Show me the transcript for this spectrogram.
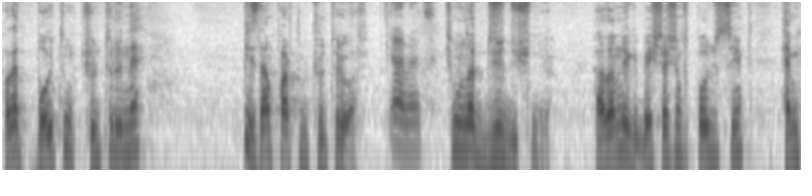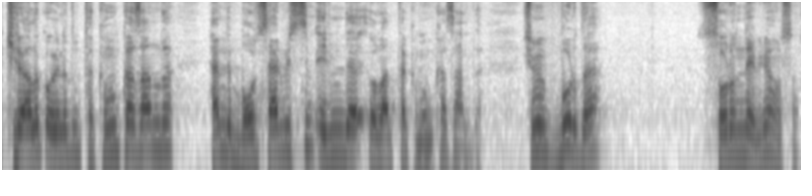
Fakat Boyd'un kültürü ne? Bizden farklı bir kültürü var. Evet. Şimdi bunlar düz düşünüyor. Adam diyor ki Beşiktaş'ın futbolcusuyum. Hem kiralık oynadım takımım kazandı. Hem de bonservisim elimde olan takımım kazandı. Şimdi burada sorun ne biliyor musun?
